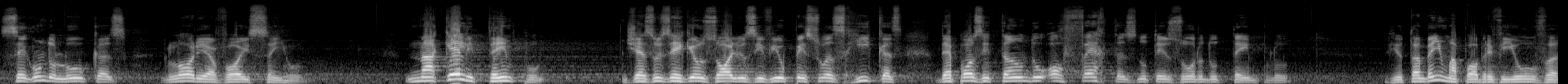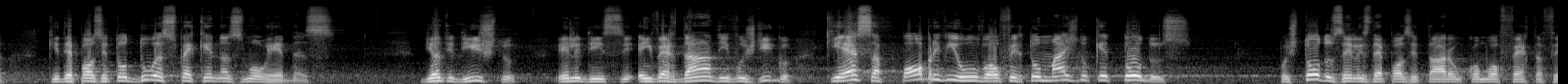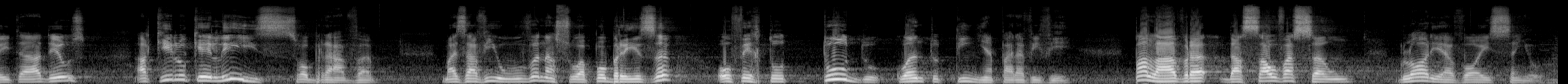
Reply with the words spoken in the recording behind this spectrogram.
segundo Lucas, glória a vós, Senhor. Naquele tempo, Jesus ergueu os olhos e viu pessoas ricas depositando ofertas no tesouro do templo. Viu também uma pobre viúva que depositou duas pequenas moedas. Diante disto, ele disse: Em verdade vos digo que essa pobre viúva ofertou mais do que todos, pois todos eles depositaram como oferta feita a Deus aquilo que lhes sobrava. Mas a viúva, na sua pobreza, ofertou tudo quanto tinha para viver. Palavra da salvação, glória a vós, Senhor.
